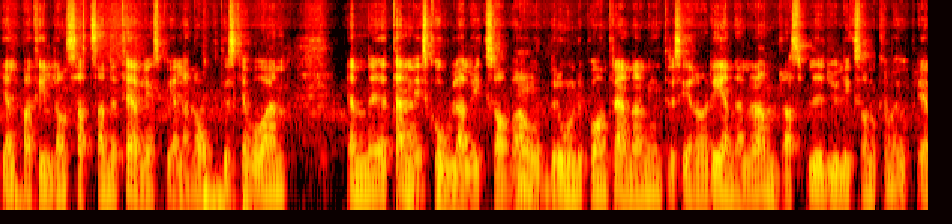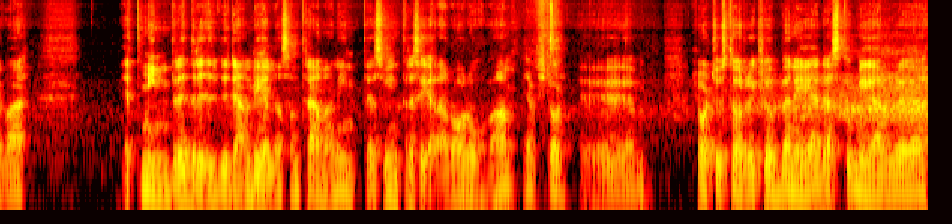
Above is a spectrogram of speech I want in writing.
hjälpa till de satsande tävlingsspelarna och det ska vara en, en eh, tennisskola. Liksom, mm. Och beroende på om tränaren är intresserad av det ena eller andra så blir det ju liksom, då kan man uppleva ett mindre driv i den mm. delen som tränaren inte är så intresserad av. Då, va? Jag förstår. Eh, klart, ju större klubben är desto mer eh,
